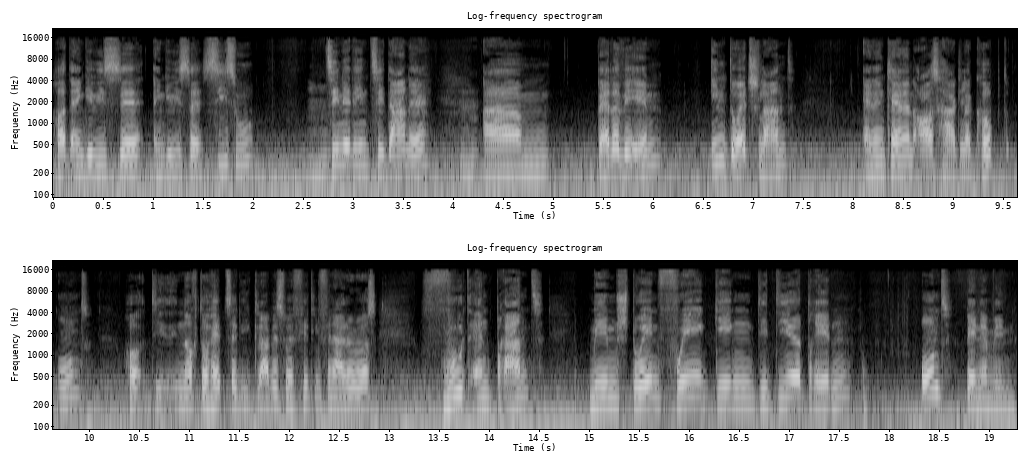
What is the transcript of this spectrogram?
hat ein, gewisse, ein gewisser Sisu, Mhm. Zinedine Zidane, ähm, bei der WM in Deutschland einen kleinen Aushagler gehabt und die, nach der Halbzeit, ich glaube es war Viertelfinale oder was, wutentbrannt mit dem Stollen voll gegen die Tiere treten und Benjamin,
